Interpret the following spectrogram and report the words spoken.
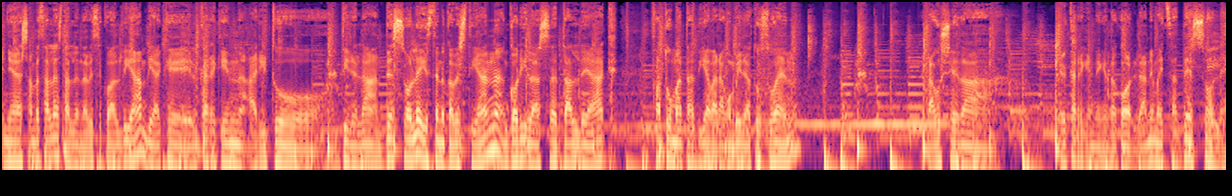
Baina esan bezala ez da biziko aldian, biak elkarrekin aritu direla desole izeneko abestian, gorilaz taldeak Fatumata Diabara gonbidatu zuen, eta hause da elkarrekin egitako lan emaitza desole.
